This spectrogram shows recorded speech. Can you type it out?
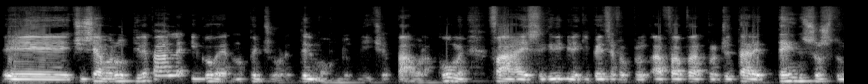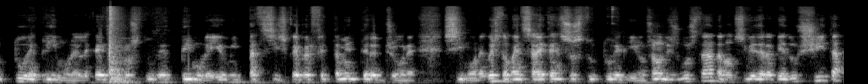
Eh, ci siamo rotti le palle, il governo peggiore del mondo, dice Paola. Come fa a essere credibile chi pensa a far, a progettare tensostrutture primule? Le tensostrutture primule, io mi impazzisco, hai perfettamente ragione, Simone. Questo pensa alle tensostrutture primule. Sono disgustata, non si vede la via d'uscita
